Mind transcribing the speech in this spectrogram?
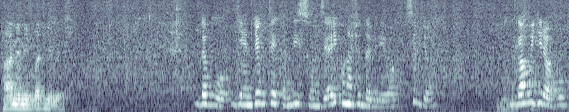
nkane nimba ntibeshye. Dabo, genda ujye guteka ndisonze ariko ntacyo ndabirebaho, sibyo? Ngaho ugira vuba.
